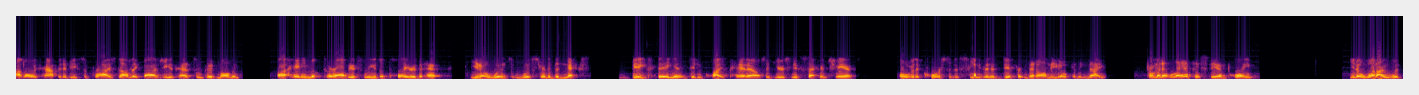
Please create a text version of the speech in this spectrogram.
I'm always happy to be surprised. Dominic Badji has had some good moments. Uh, Hany Mukhtar obviously is a player that had, you know, was was sort of the next big thing and it didn't quite pan out. So here's his second chance. Over the course of the season is different than on the opening night. From an Atlanta standpoint, you know what I would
